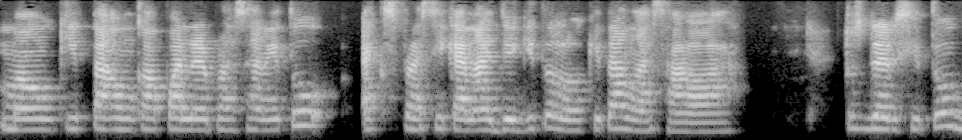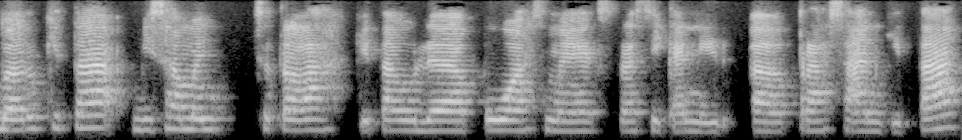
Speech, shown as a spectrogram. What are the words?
mau kita ungkapkan dari perasaan itu ekspresikan aja gitu loh kita nggak salah. Terus dari situ baru kita bisa men, setelah kita udah puas mengekspresikan uh, perasaan kita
